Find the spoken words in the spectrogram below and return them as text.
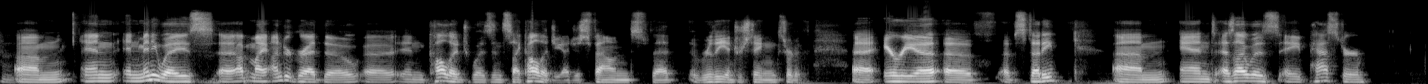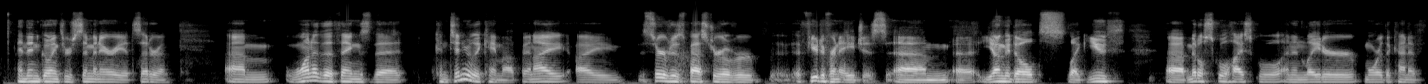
Hmm. Um, and in many ways, uh, my undergrad, though, uh, in college was in psychology. I just found that a really interesting sort of uh, area of, of study. Um, and as I was a pastor and then going through seminary, et cetera, um, one of the things that continually came up, and I, I served as pastor over a few different ages um, uh, young adults, like youth, uh, middle school, high school, and then later more the kind of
